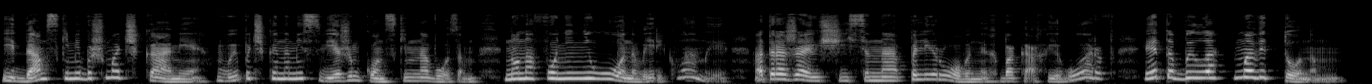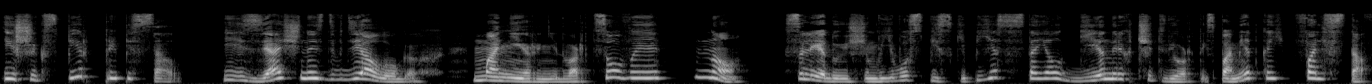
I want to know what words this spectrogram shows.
и дамскими башмачками, выпачканными свежим конским навозом, но на фоне неоновой рекламы, отражающейся на полированных боках ягуаров, это было мавитоном. И Шекспир приписал «изящность в диалогах, манеры не дворцовые, но...» Следующим в его списке пьес стоял Генрих IV с пометкой «Фальстаф».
